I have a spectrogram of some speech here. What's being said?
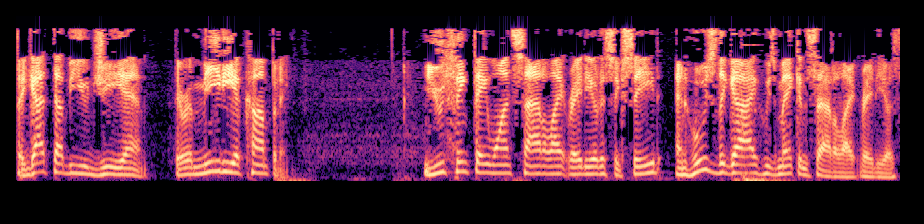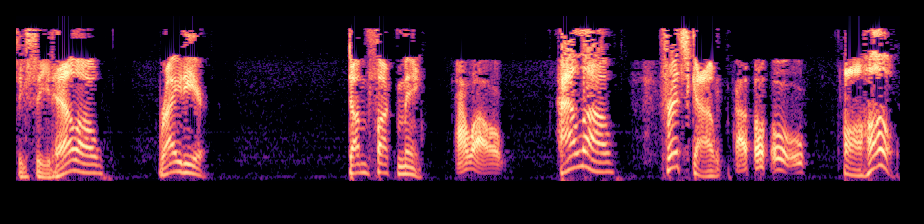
They got WGN. They're a media company. You think they want satellite radio to succeed? And who's the guy who's making satellite radio succeed? Hello. Right here. Dumb fuck me. Hello. Hello. Frisco. Oh. Oh ho.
